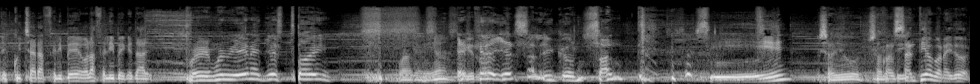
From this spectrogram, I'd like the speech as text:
escuchar a Felipe. Hola Felipe, ¿qué tal? Pues muy bien, aquí estoy. Madre mía. Es que ayer salí con Santi. Sí. Salió ¿Con Santi. Santi o con Aidor?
